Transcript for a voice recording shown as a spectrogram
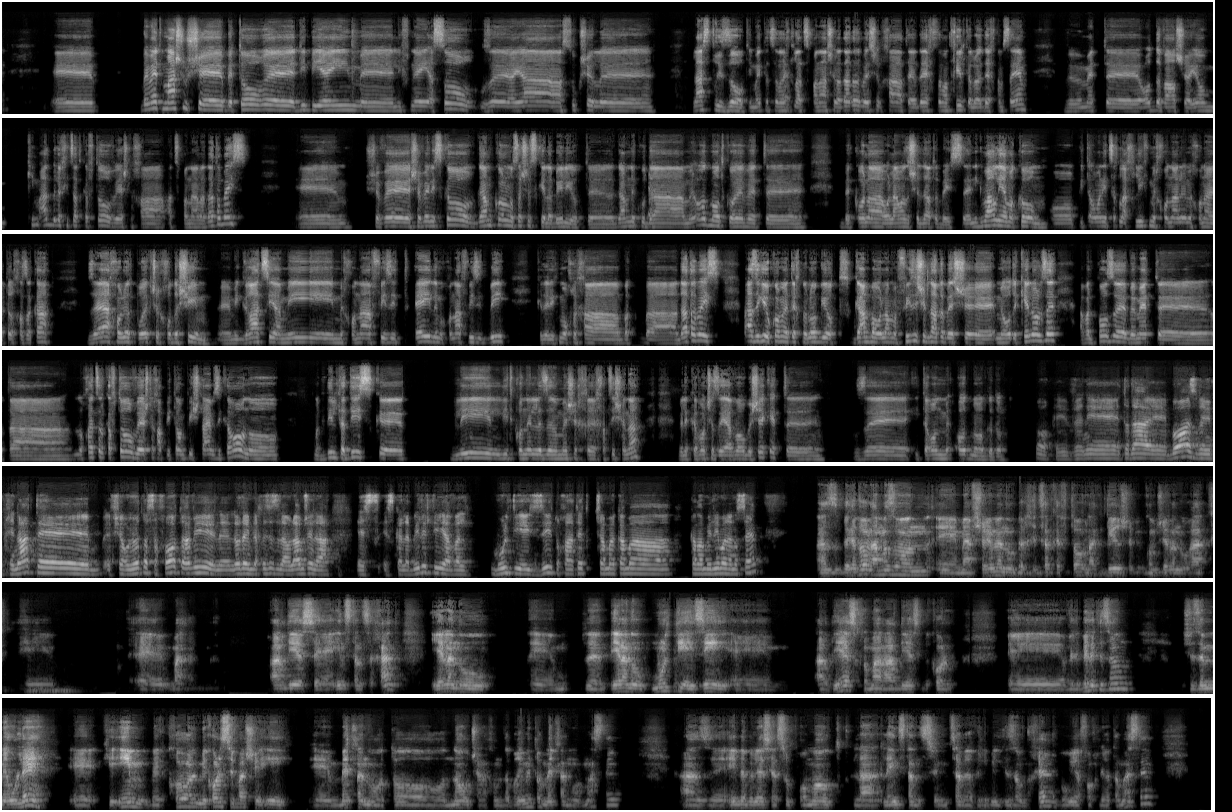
באמת משהו שבתור DBA-ים לפני עשור, זה היה סוג של last resort. אם היית צריך ללכת להצפנה של ה database שלך, אתה יודע איך זה מתחיל, אתה לא יודע איך אתה מסיים. ובאמת עוד דבר שהיום כמעט בלחיצת כפתור ויש לך הצפנה ל database. שווה, שווה לזכור, גם כל נושא של סקיילביליות, גם נקודה כן. מאוד מאוד כואבת בכל העולם הזה של database. נגמר לי המקום, או פתאום אני צריך להחליף מכונה למכונה יותר חזקה. זה היה יכול להיות פרויקט של חודשים, מיגרציה ממכונה פיזית A למכונה פיזית B, כדי לתמוך לך ב database. אז הגיעו כל מיני טכנולוגיות, גם בעולם הפיזי של database, שמאוד הקלו על זה, אבל פה זה באמת, אתה לוחץ על כפתור ויש לך פתאום פי שתיים זיכרון, או מגדיל את הדיסק בלי להתכונן לזה במשך חצי שנה, ולקוות שזה יעבור בשקט, זה יתרון מאוד מאוד גדול. אוקיי, ותודה, בועז. ומבחינת אפשרויות נוספות, אבי, לא יודע אם נכניס את זה לעולם של האסקלביליטי, אבל מולטי-HZ, תוכל לתת שם כמה, כמה מילים על הנושא? אז בגדול, אמזון אה, מאפשרים לנו בלחיצת כפתור להגדיר שבמקום שיהיה לנו רק אה, אה, RDS instance אחד, יהיה לנו, אה, יהיה לנו multi-AZ אה, RDS, כלומר RDS בכל אה, availability zone, שזה מעולה, אה, כי אם בכל, מכל סיבה שהיא מת לנו אותו node שאנחנו מדברים איתו, מת לנו ה master, אז AWS יעשו promote ל instance שנמצא ב-availability zone אחר, והוא יהפוך להיות ה master.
